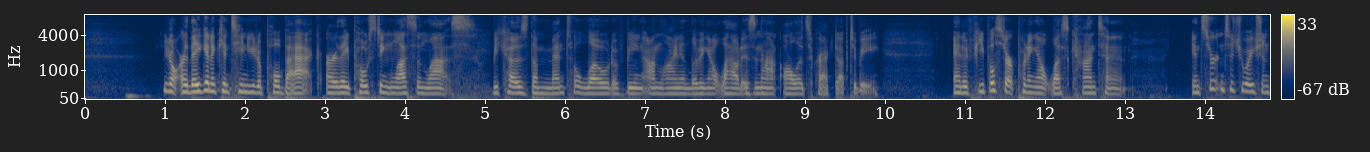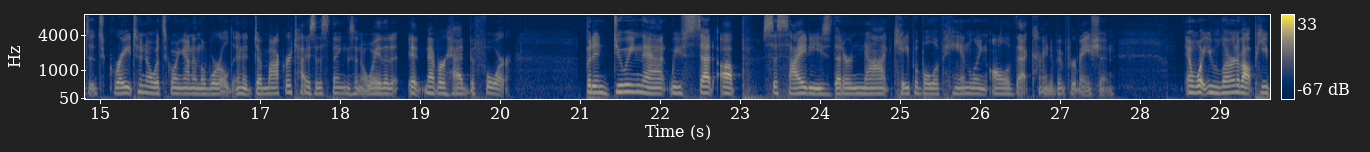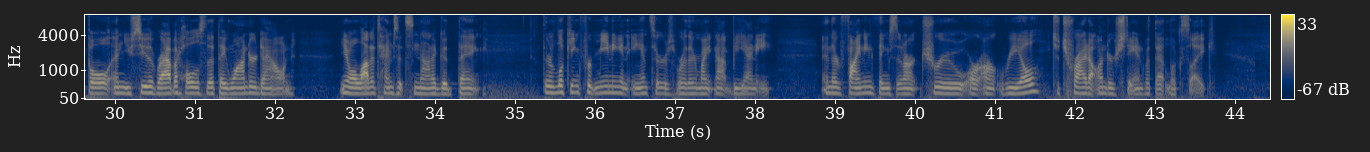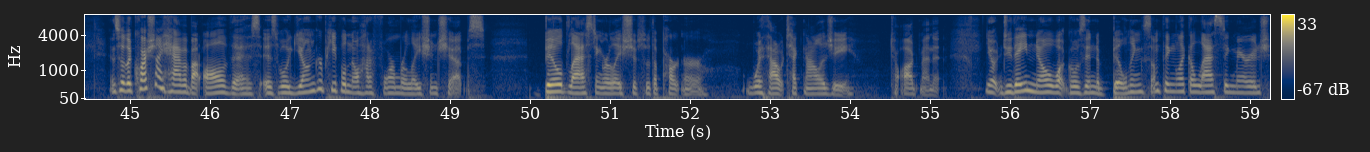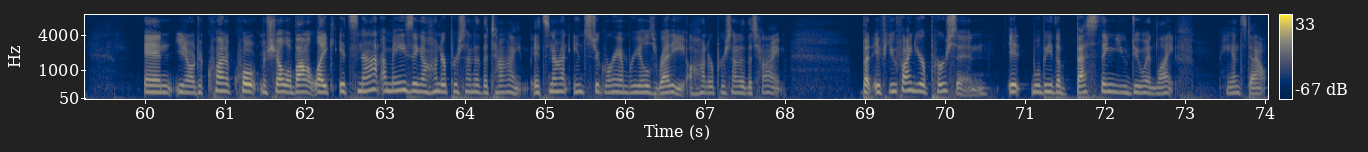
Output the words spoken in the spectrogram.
You know, are they going to continue to pull back? Are they posting less and less because the mental load of being online and living out loud is not all it's cracked up to be? And if people start putting out less content, in certain situations, it's great to know what's going on in the world and it democratizes things in a way that it, never had before. But in doing that, we've set up societies that are not capable of handling all of that kind of information. And what you learn about people and you see the rabbit holes that they wander down, you know, a lot of times it's not a good thing. They're looking for meaning and answers where there might not be any. And they're finding things that aren't true or aren't real to try to understand what that looks like. And so the question I have about all of this is will younger people know how to form relationships, build lasting relationships with a partner without technology to augment it? You know, do they know what goes into building something like a lasting marriage? And, you know, to kind of quote Michelle Obama, like, it's not amazing 100% of the time. It's not Instagram Reels ready 100% of the time. But if you find your person, it will be the best thing you do in life, hands down.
